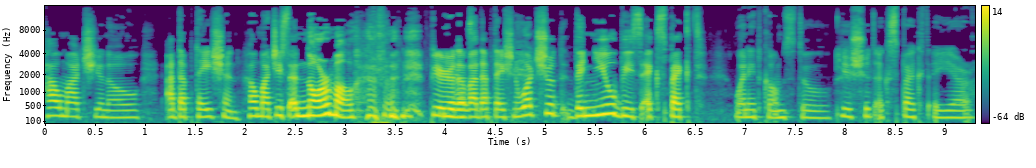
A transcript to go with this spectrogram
how much you know adaptation how much is a normal period yes. of adaptation what should the newbies expect when it comes to. You should expect a year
